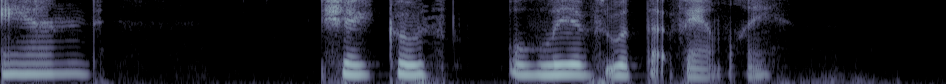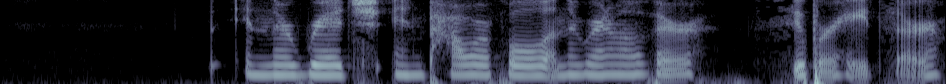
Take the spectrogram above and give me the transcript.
And she goes lives with that family. And they're rich and powerful and the grandmother super hates her.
